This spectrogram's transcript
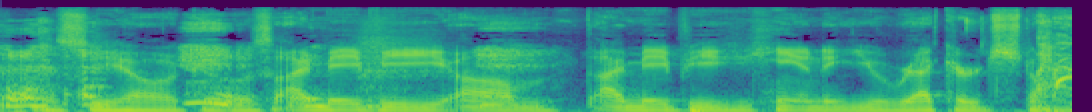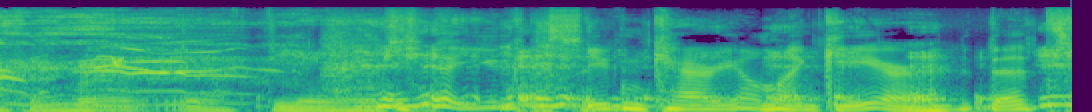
We'll see how it goes. I may be, um, I may be handing you record stomping. You know, being yeah, you, you can carry all my gear. That's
